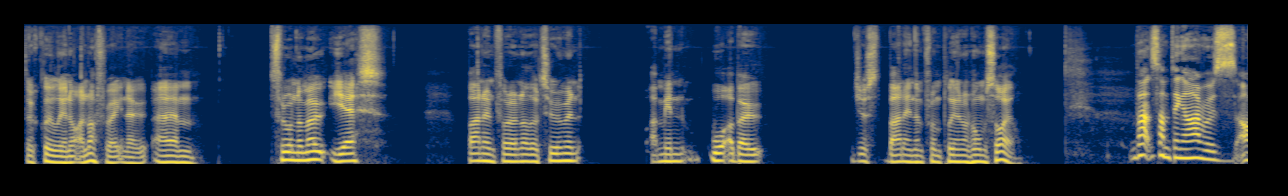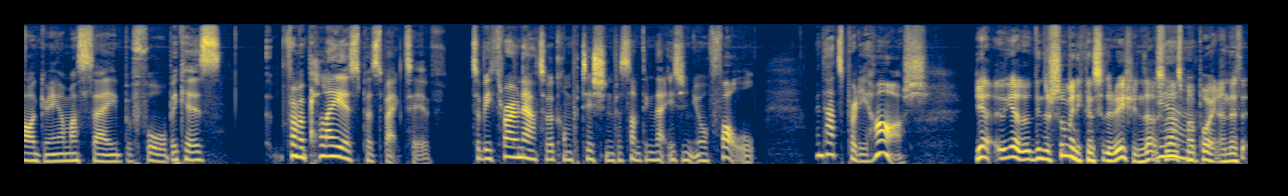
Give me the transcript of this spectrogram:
they're clearly not enough right now. Um, throwing them out, yes. Banning for another tournament. I mean, what about just banning them from playing on home soil? that's something I was arguing, I must say, before, because from a player's perspective, to be thrown out of a competition for something that isn't your fault, I mean, that's pretty harsh. Yeah, yeah. I mean, there's so many considerations. That's yeah. that's my point. And the,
